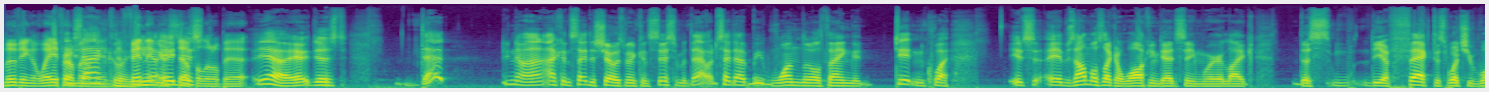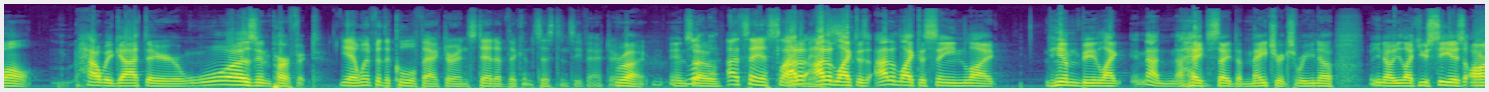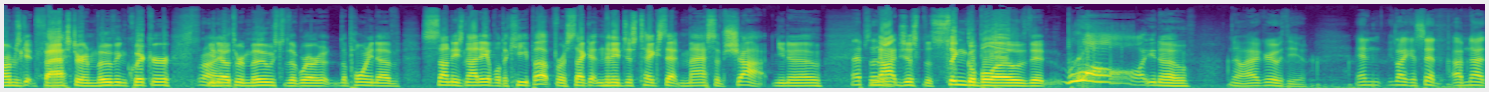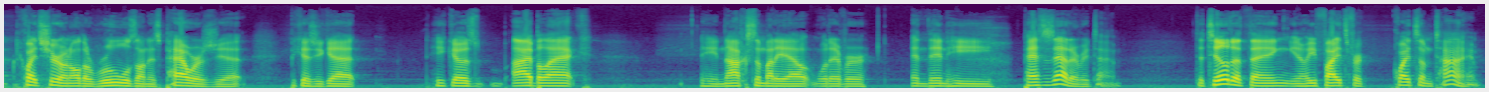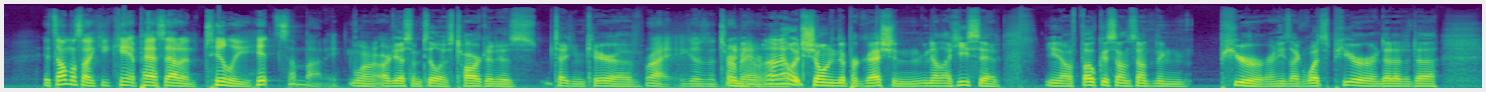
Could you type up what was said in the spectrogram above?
moving away from Exactly. him and defending You know, it herself just- a little bit. Yeah, it just that you know I, I can say the show has been consistent, but that would say that would be one little thing that didn't quite. It's it was almost like a Walking Dead scene where like the the effect is what you want. How we got there wasn't perfect, Yeah, went for the cool factor instead of the consistency factor. right? And Well, so I'd say a slight. I'd. I'd have liked to I'd have liked to seen like him be like not I hate to say the Matrix where you know you know like you see his arms get faster and moving quicker you know through moves to the where the point of Sonny's not able to keep up for a second and then he just takes that massive shot you know Absolutely. not just the single blow that raw, you know No, I agree with you. And like I said, I'm not quite sure on all the rules on his powers yet because you got he goes eye black, he knocks somebody out, whatever, and then he passes out every time. The Tilda thing, you know, he fights for quite some time. It's almost like he can't pass out until he hits somebody. well I guess until his target is taken care of Right. He goes in You Terminator. know, I know it's showing the progression. You know, like he said, you know, focus on something pure, and he's like, "What's pure?" and da da da da.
